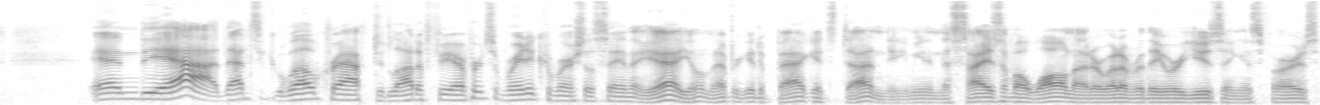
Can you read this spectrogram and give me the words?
and yeah, that's well crafted. A lot of fear. I've heard some radio commercials saying that, yeah, you'll never get it back. It's done. I mean, the size of a walnut or whatever they were using as far as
